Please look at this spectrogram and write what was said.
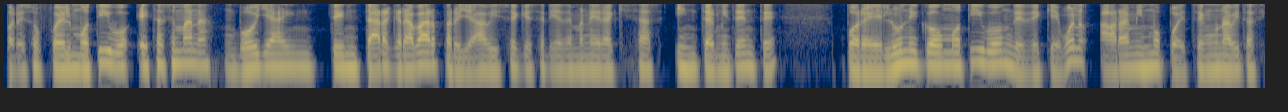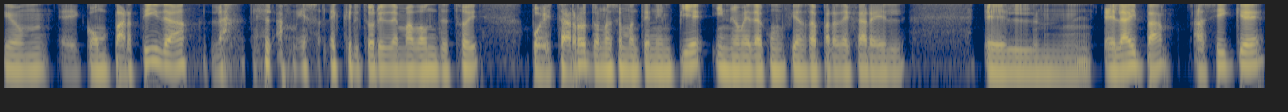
por eso fue el motivo. Esta semana voy a intentar grabar, pero ya avisé que sería de manera quizás intermitente, por el único motivo desde que, bueno, ahora mismo pues tengo una habitación eh, compartida, la, mesa, el escritorio y demás donde estoy, pues está roto, no se mantiene en pie y no me da confianza para dejar el, el, iPad. Así que,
